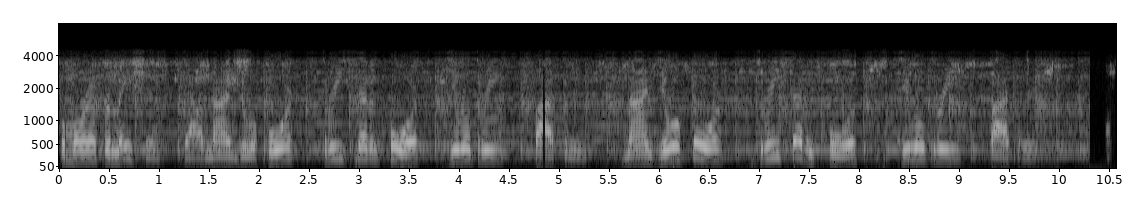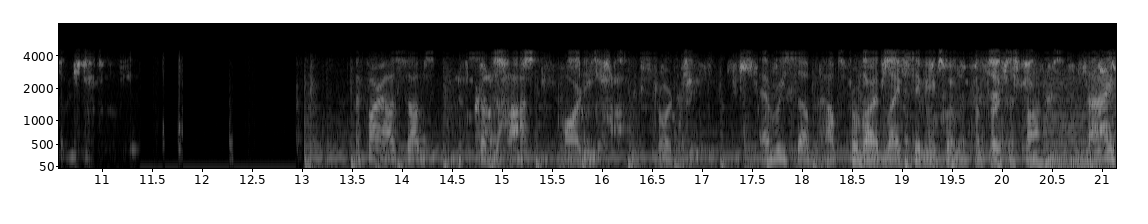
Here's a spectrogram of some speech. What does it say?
For more information, dial 904 374 0353. 904 374 0353. At Firehouse Subs, subs are hot, party, extraordinary. Every sub helps provide life-saving equipment for first responders. Nice,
